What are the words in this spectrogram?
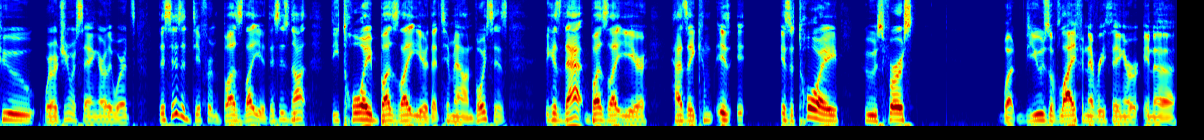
to where Arjun was saying earlier, where it's this is a different Buzz Lightyear. This is not the toy Buzz Lightyear that Tim Allen voices, because that Buzz Lightyear has a is is a toy whose first what views of life and everything are in a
